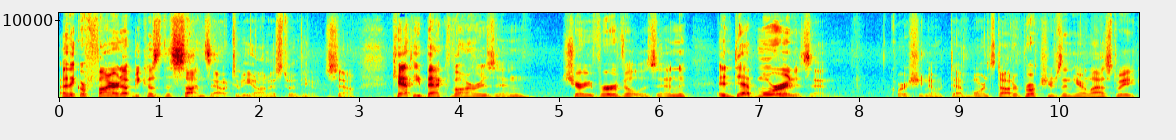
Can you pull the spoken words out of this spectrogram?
I think we're fired up because the sun's out, to be honest with you. So, Kathy Becvar is in, Sheri Verville is in, and Deb Morin is in. Of course, you know Deb Morin's daughter Brooke. She was in here last week.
